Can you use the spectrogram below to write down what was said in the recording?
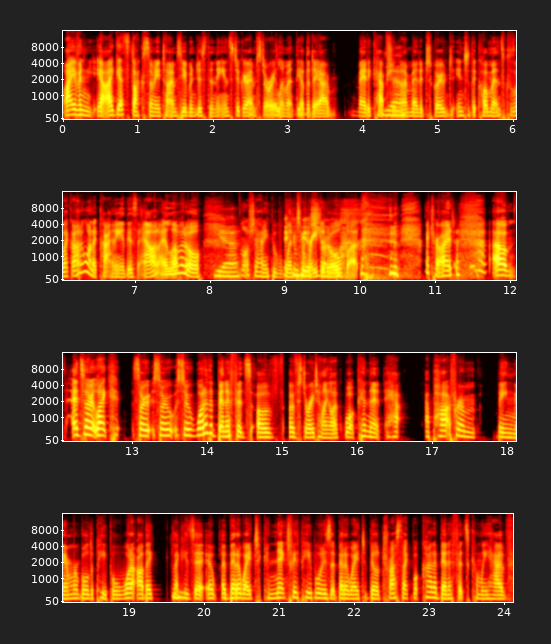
I even yeah, I get stuck so many times, even just in the Instagram story limit. The other day, I made a caption Yeah. and I made it just go into- the comments because like I don't want to cut any of this out. I love it all. yeah I'm not sure how many people It went to read it all, but I tried. Um, and so, like, so, so, so, what are the benefits of of storytelling? Like, what can it, ha- apart from being memorable to people, what are they? Like, Mhm. is it a, a better way to connect with people? Is it a better way to build trust? Like, what kind of benefits can we have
